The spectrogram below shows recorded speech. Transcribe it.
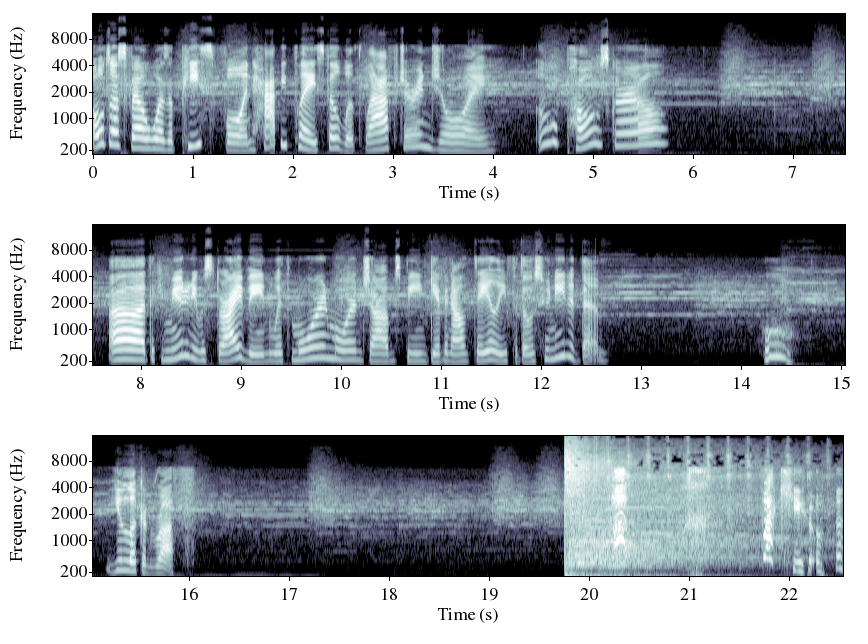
Old Duskvale was a peaceful and happy place filled with laughter and joy. Ooh, pose, girl. Uh, the community was thriving, with more and more jobs being given out daily for those who needed them. Ooh, you looking rough. You.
